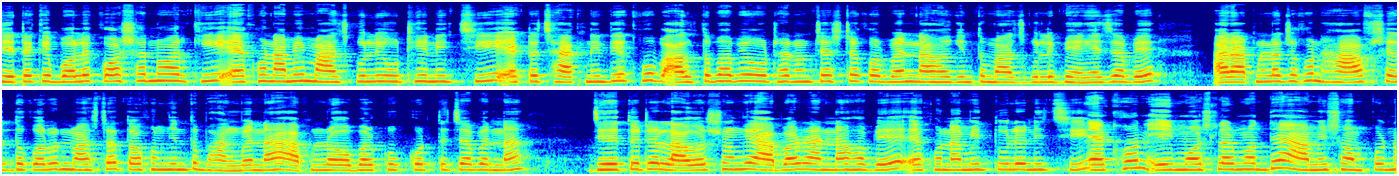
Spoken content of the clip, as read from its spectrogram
যেটাকে বলে কষানো আর কি, এখন আমি মাছগুলি উঠিয়ে নিচ্ছি। একটা ছাকনি দিয়ে খুব আলতোভাবে ওঠানোর চেষ্টা করবেন, না হয় কিন্তু মাছগুলি ভেঙে যাবে। আর আপনারা যখন হাফ সেদ্ধ করবেন মাছটা, তখন কিন্তু ভাঙবে না। আপনারা ওভার কুক করতে যাবেন না। যেহেতু এটা লাউয়ের সঙ্গে আবার রান্না হবে, এখন আমি তুলে নিচ্ছি। এখন এই মশলার মধ্যে আমি সম্পূর্ণ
